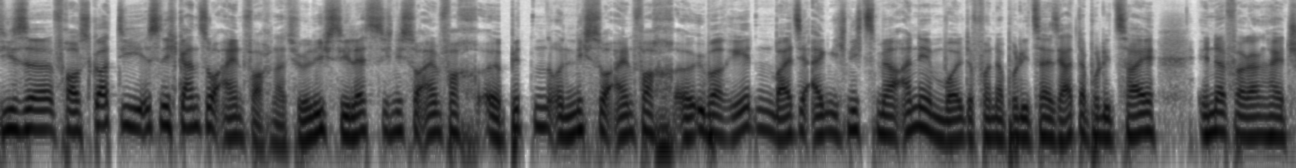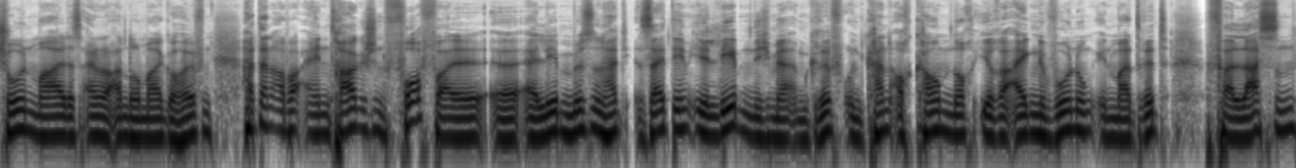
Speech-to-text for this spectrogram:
diese Frau Scott, die ist nicht ganz so einfach natürlich. Sie lässt sich nicht so einfach äh, bitten und nicht so einfach äh, überreden, weil sie eigentlich nichts mehr annehmen wollte von der Polizei. Sie hat der Polizei in der Vergangenheit schon mal das ein oder andere Mal geholfen, hat dann aber einen tragischen Vorfall äh, erleben müssen und hat seitdem ihr Leben nicht mehr im Griff und kann auch kaum noch ihre eigene Wohnung in Madrid verlassen.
